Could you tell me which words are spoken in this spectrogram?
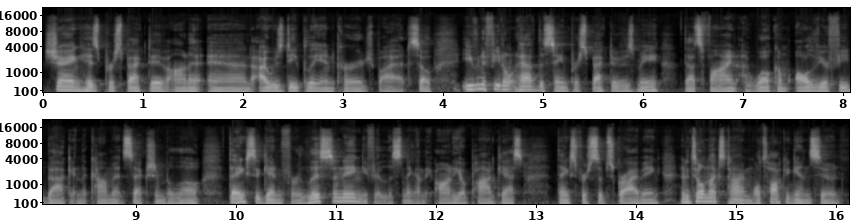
sharing his perspective on it, and I was deeply encouraged by it. So even if you don't have the same perspective as me, that's fine. I welcome all of your feedback in the comment section below. Thanks again for listening. If you're listening on the audio podcast, thanks for subscribing. And until next time, we'll talk again soon.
